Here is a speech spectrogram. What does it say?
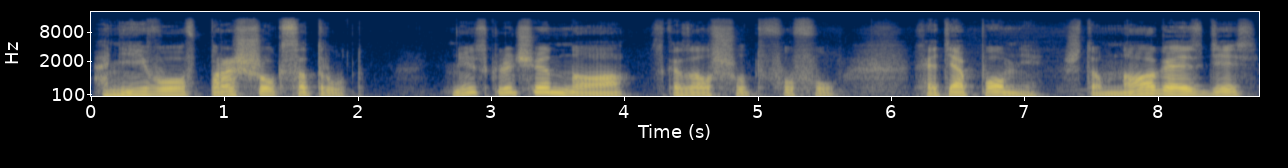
«Они его в порошок сотрут». «Не исключено», — сказал Шут Фуфу. «Хотя помни, что многое здесь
